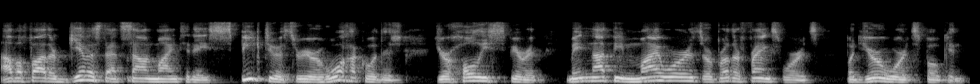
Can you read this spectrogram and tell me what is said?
Abba Father, give us that sound mind today. Speak to us through your Ruach HaKodesh, your Holy Spirit. May not be my words or Brother Frank's words, but your words spoken.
